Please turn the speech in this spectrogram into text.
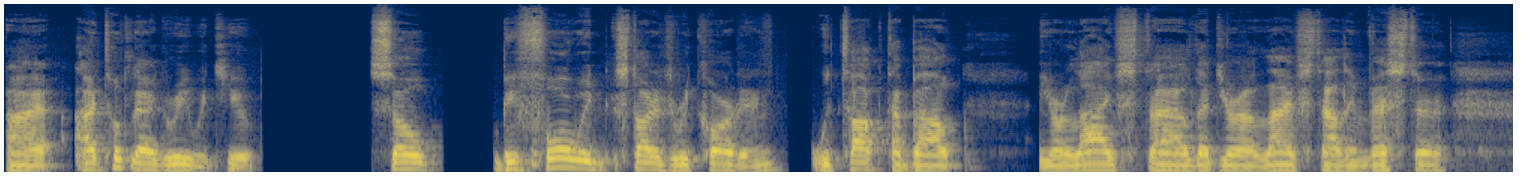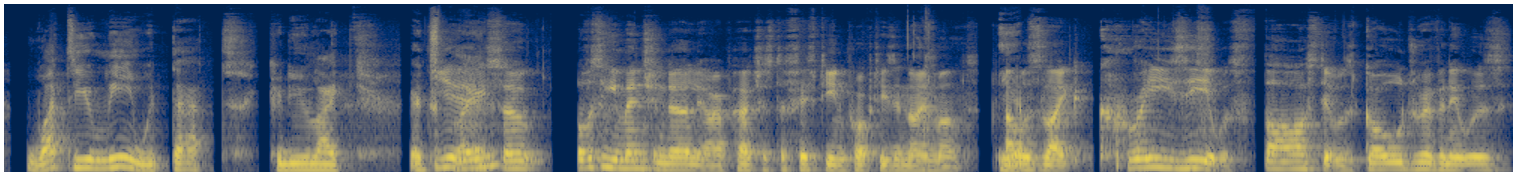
I I totally agree with you. So before we started recording, we talked about your lifestyle, that you're a lifestyle investor. What do you mean with that? Could you like explain? Yeah, so obviously you mentioned earlier I purchased the 15 properties in nine months. That Yeah. was like crazy. It was fast. It was goal driven. It was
